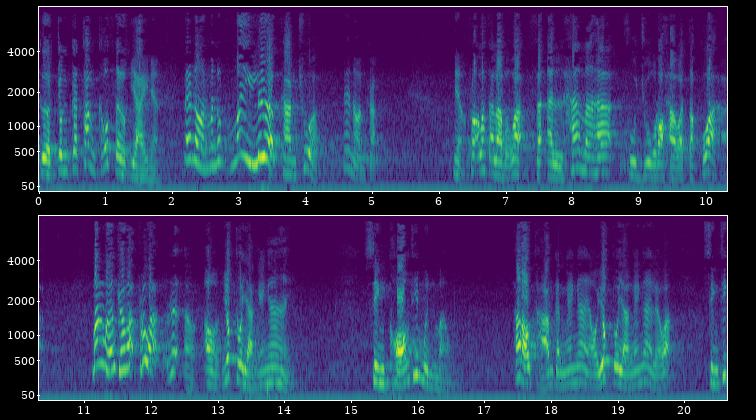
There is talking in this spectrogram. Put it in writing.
เกิดจนกระทั่งเขาเติบใหญ่เนี่ย แน่นอนมนุษย์ไม่เลือกทางชั่ว แน่นอนครับ เนี่ยเพราะอัลลอฮฺตาลาบอกว่าฟะอัลฮามะฮะฟูจูรฮะวะตักวะฮะมันเหมือนกับว่า เพราะว่าเรื่องเอาเอายกตัวอย่างง่าย ๆ สิ่งของที่มึนเมา ถ้าเราถามกันง่ายๆ เอายกตัวอย่างง่าย ๆ แล้วว่า สิ่งที่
